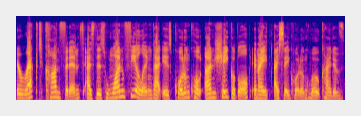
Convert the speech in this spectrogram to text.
erect confidence as this one feeling that is quote unquote unshakable. And I, I say quote unquote kind of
